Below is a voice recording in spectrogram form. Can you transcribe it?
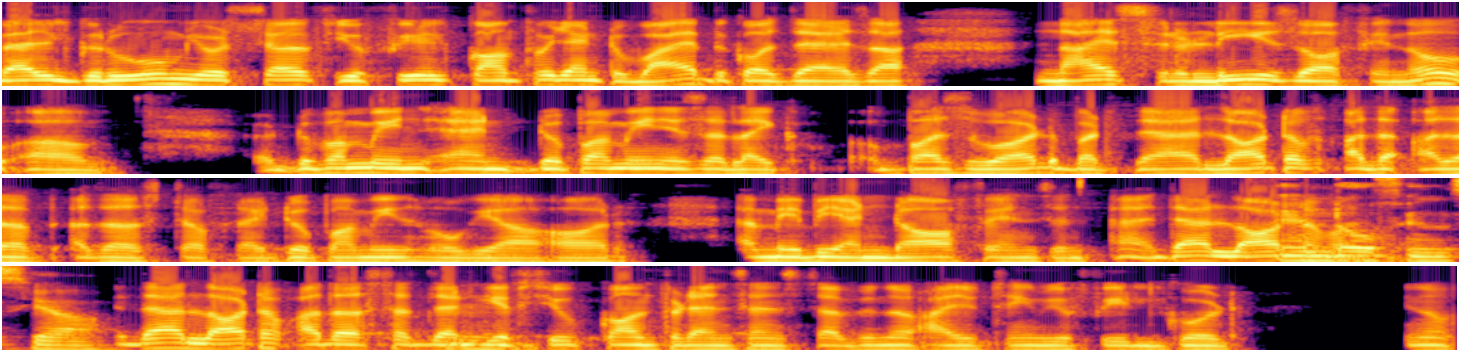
well groom yourself you feel confident. Why? Because there is a nice release of you know um, dopamine and dopamine is a like a buzzword but there are a lot of other other other stuff like dopamine ho gaya or uh, maybe endorphins and uh, there are a lot of other- endorphins yeah there are a lot of other stuff that Mm. gives you confidence and stuff you know i think you feel good you know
